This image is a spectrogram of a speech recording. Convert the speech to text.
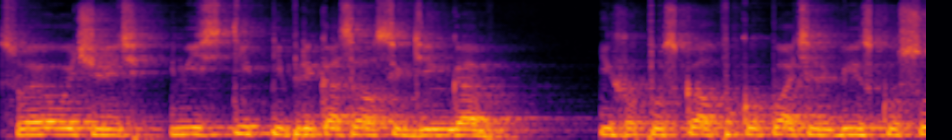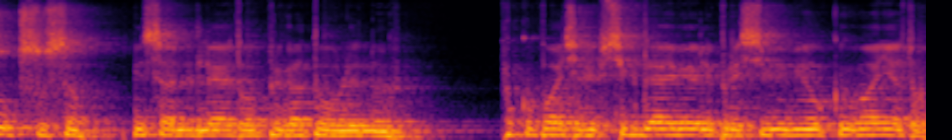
В свою очередь, мясник не прикасался к деньгам. Их опускал покупатель в миску с уксусом, специально для этого приготовленную. Покупатели всегда имели при себе мелкую монету,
